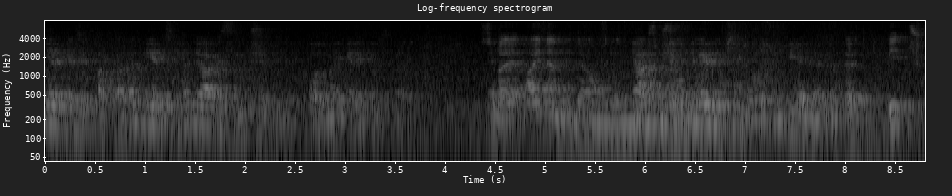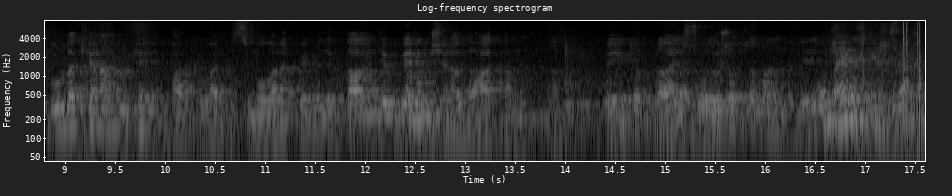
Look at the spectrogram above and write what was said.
diğer gelecek parklarda diğer isimle devam etsin bu şekilde. Koymaya gerek yok sıraya. Sıraya aynen mi devam edelim? Yani bu şekilde verilmiş gibi olsun diğerlerine. Evet, bir burada Kenan Büken Parkı var isim olarak verilecek. Daha önce bir verilmiş herhalde Hakan Bey'in dayısı olur. Çok zamanında verilmiş. Onda henüz geçmiş zaten.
